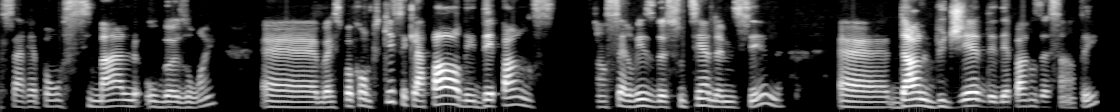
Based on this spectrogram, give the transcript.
ça répond si mal aux besoins. Euh, ben, c'est pas compliqué, c'est que la part des dépenses en services de soutien à domicile euh, dans le budget des dépenses de santé,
